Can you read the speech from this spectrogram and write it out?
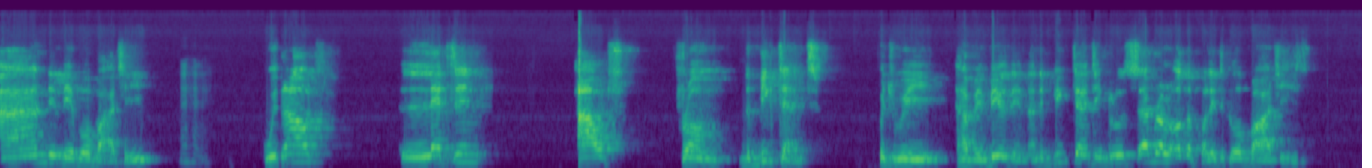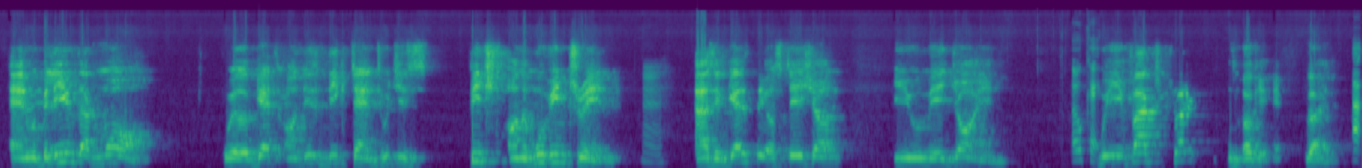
and the Labour Party mm-hmm. without letting out from the big tent, which we have been building. And the big tent includes several other political parties. And we believe that more will get on this big tent, which is pitched on a moving train. Hmm. As it gets to your station, you may join. Okay. We, in fact, try. Okay, go ahead. I,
